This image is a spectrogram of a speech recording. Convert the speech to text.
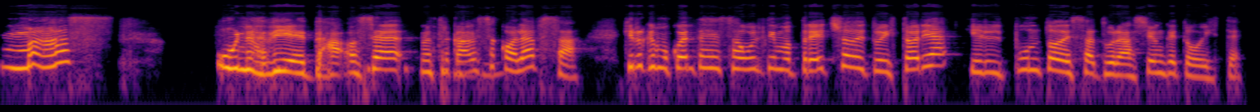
más una dieta. O sea, nuestra cabeza colapsa. Quiero que me cuentes ese último trecho de tu historia y el punto de saturación que tuviste.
